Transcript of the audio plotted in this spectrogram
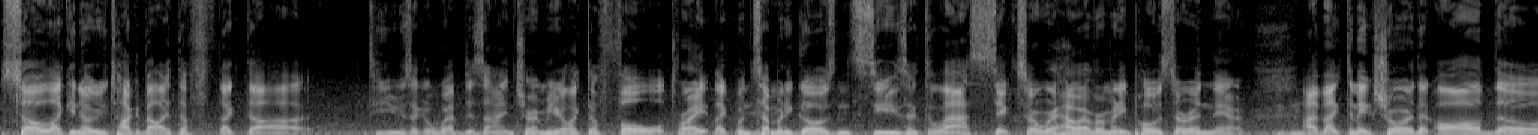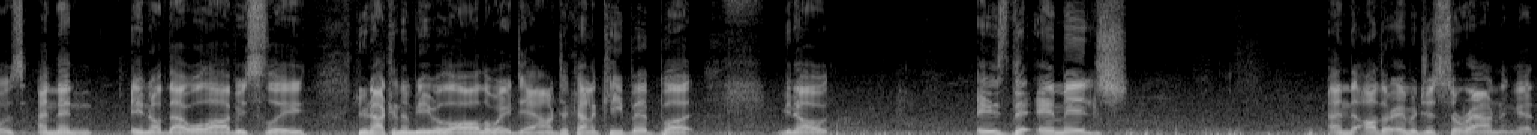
So like you know you talk about like the like the to use like a web design term here, like the fold, right? Like when somebody goes and sees like the last six or however many posts are in there. I'd like to make sure that all of those, and then you know that will obviously you're not going to be able to all the way down to kind of keep it, but you know, is the image and the other images surrounding it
